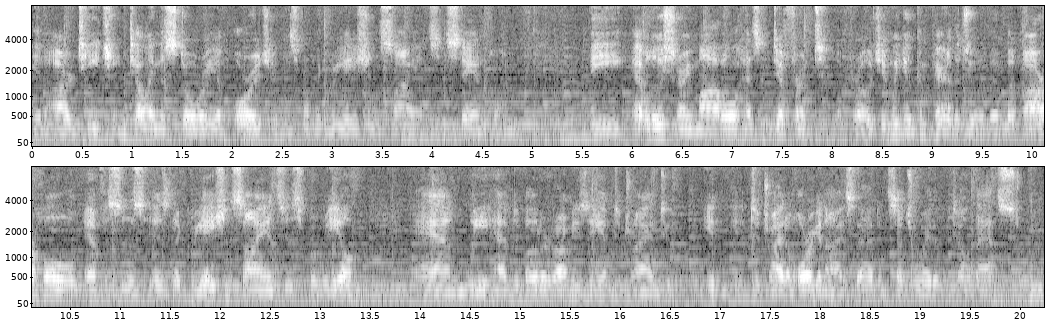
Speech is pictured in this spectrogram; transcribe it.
in our teaching, telling the story of origins from the creation science standpoint. The evolutionary model has a different approach, and we do compare the two of them, but our whole emphasis is that creation science is for real, and we have devoted our museum to trying to in, to try to organize that in such a way that we tell that story.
